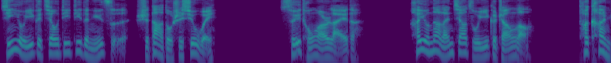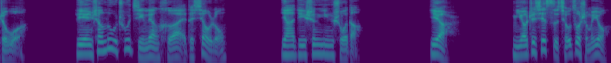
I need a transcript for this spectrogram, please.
仅有一个娇滴滴的女子是大斗师修为。随同而来的还有纳兰家族一个长老，他看着我，脸上露出尽量和蔼的笑容，压低声音说道：“叶儿，你要这些死囚做什么用？”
